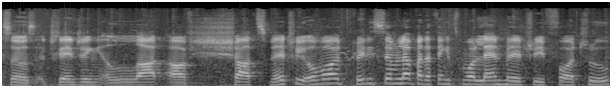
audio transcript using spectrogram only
SO is exchanging a lot of shots. Military overall pretty similar, but I think it's more land military for True,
